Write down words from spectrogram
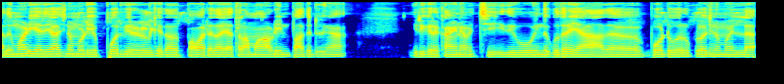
அது மாதிரி எதையாச்சும் நம்மளுடைய போர் வீரர்களுக்கு ஏதாவது பவர் ஏதாவது ஏற்றலாமா அப்படின்னு பார்த்துட்டு இருக்கேன். இருக்கிற காயினை வச்சு. இது ஓ இந்த குதிரையா? அதை போட்டு ஒரு பிரயோஜனமும் இல்லை.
